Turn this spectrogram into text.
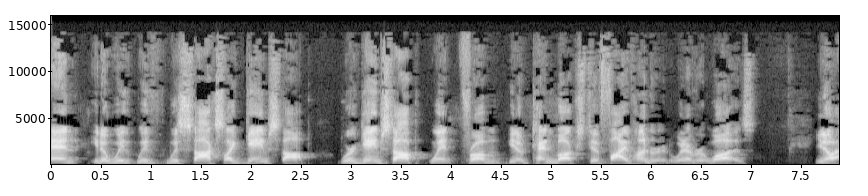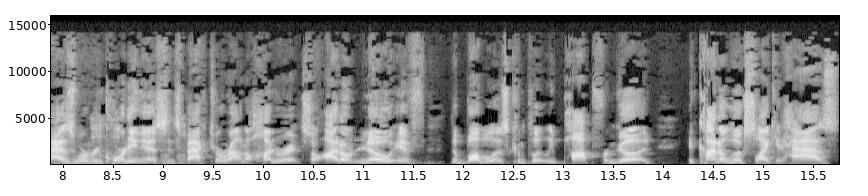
And, you know, with, with, with stocks like GameStop, where GameStop went from, you know, 10 bucks to 500, whatever it was. You know, as we're mm-hmm. recording this, mm-hmm. it's back to around 100. So I don't know if the bubble is completely popped for good. It kind of looks like it has,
